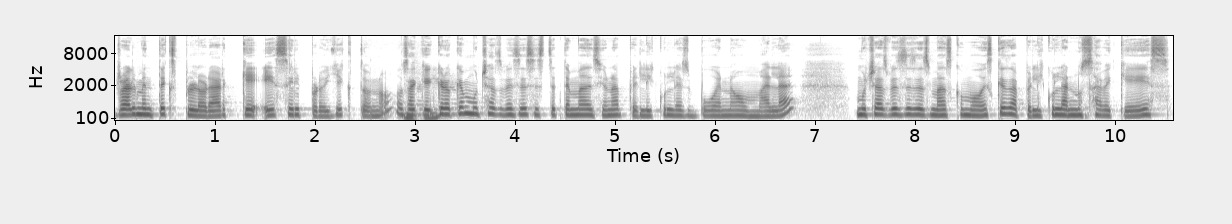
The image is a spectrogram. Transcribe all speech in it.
realmente explorar qué es el proyecto, ¿no? O sea, que creo que muchas veces este tema de si una película es buena o mala, muchas veces es más como, es que la película no sabe qué es.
